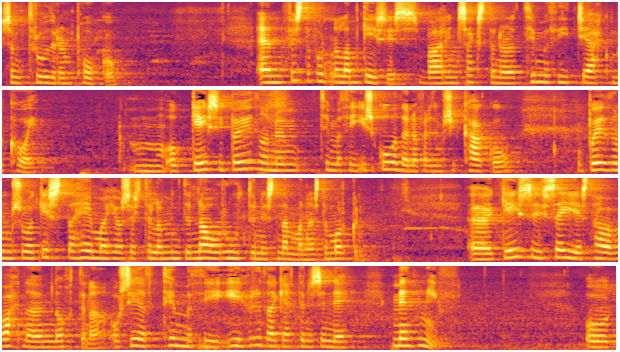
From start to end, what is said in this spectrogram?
sem trúðurinn Pogo. En fyrsta fórnalam Gacys var hinn 16 ára Timothy Jack McCoy mm, og Gacy bauð honum Timothy í skoðunarferðum Chicago og bauð honum svo að gista heima hjá sér til að myndi ná rútunni snemma næsta morgun. Uh, Gacy segist hafa vaknað um nóttina og séð Timothy í hurðagættinni sinni með hníf. Og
